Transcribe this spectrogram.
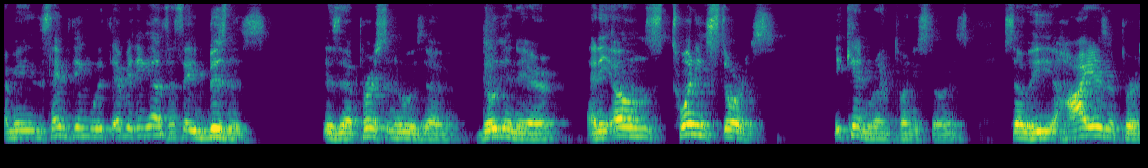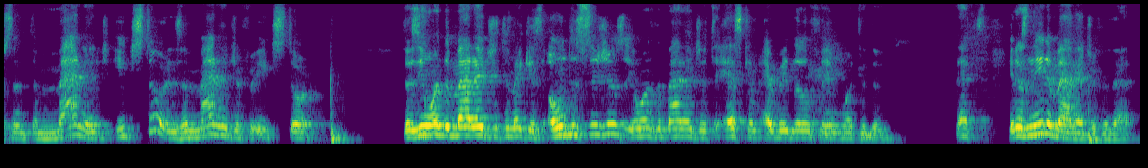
I mean, the same thing with everything else. I say business, there's a person who is a billionaire and he owns 20 stores. He can run 20 stores. So he hires a person to manage each store. There's a manager for each store. Does he want the manager to make his own decisions? Or he wants the manager to ask him every little thing what to do. That's he doesn't need a manager for that.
